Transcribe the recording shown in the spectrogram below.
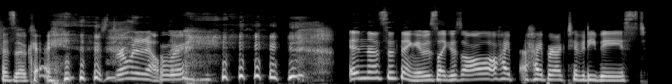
that's okay. Just throwing it out there. And that's the thing. It was like it was all hy- hyperactivity based.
